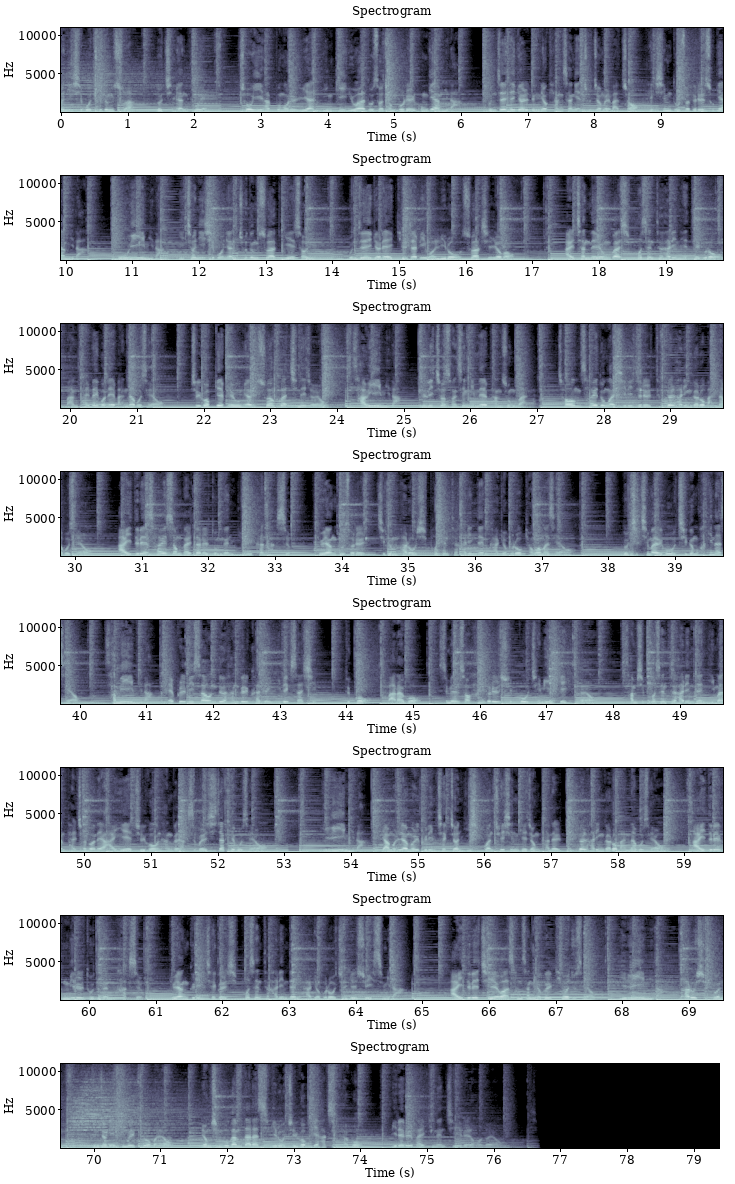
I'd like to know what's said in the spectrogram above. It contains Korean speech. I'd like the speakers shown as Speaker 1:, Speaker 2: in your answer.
Speaker 1: 2025 초등 수학 놓치면 후회 초2 학부모를 위한 인기 유아 도서 정보를 공개합니다. 문제 해결 능력 향상에 초점을 맞춰 핵심 도서들을 소개합니다. 5위입니다. 2025년 초등 수학 2에서 1 문제 해결의 길잡이 원리로 수학 실력업 알찬 내용과 10% 할인 혜택으로 1,800원에 만나보세요. 즐겁게 배우면 수학과 친해져요. 4위입니다. 플리처 선생님네 방송반 처음 사회동화 시리즈를 특별 할인가로 만나보세요. 아이들의 사회성 발달을 돕는 유익한 학습, 교양 도서를 지금 바로 10% 할인된 가격으로 경험하세요. 놓치지 말고 지금 확인하세요. 3위입니다. 애플비 사운드 한글 카드 240 듣고 말하고 쓰면서 한글을 쉽고 재미있게 익혀요. 30% 할인된 28,000원의 아이의 즐거운 한글 학습을 시작해보세요. 2위입니다. 야물야물 그림책 전 20권 최신 개정판을 특별 할인가로 만나보세요. 아이들의 흥미를 돋우는 학습, 교양 그림책을 10% 할인된 가격으로 즐길 수 있습니다. 아이들의 지혜와 상상력을 키워주세요. 1위입니다. 하루 10분, 긍정의 힘을 키워봐요. 명심보감 따라 쓰기로 즐겁게 학습하고 미래를 밝히는 지혜를 얻어요.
